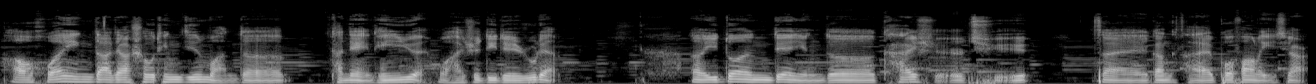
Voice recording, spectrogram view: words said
好，欢迎大家收听今晚的看电影听音乐，我还是 DJ 如恋。呃，一段电影的开始曲在刚才播放了一下。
